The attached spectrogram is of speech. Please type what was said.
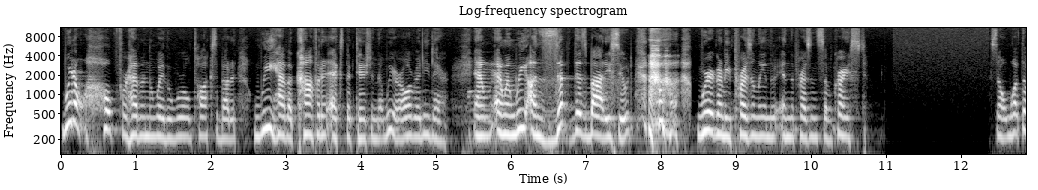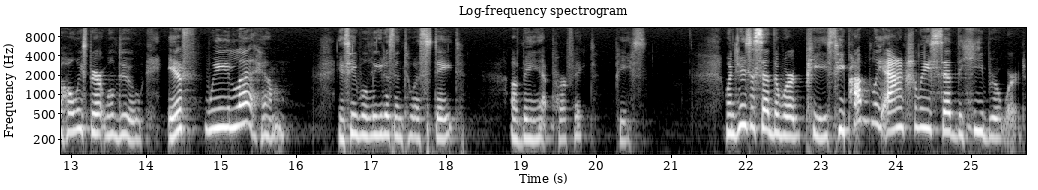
We don't hope for heaven the way the world talks about it. We have a confident expectation that we are already there. And, and when we unzip this bodysuit, we're going to be presently in the, in the presence of Christ. So, what the Holy Spirit will do, if we let Him, is He will lead us into a state of being at perfect peace. When Jesus said the word peace, He probably actually said the Hebrew word.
